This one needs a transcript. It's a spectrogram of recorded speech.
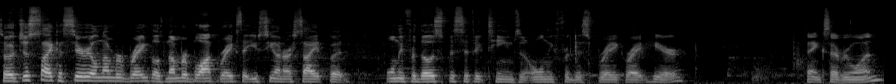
so it's just like a serial number break, those number block breaks that you see on our site, but only for those specific teams and only for this break right here. Thanks, everyone.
